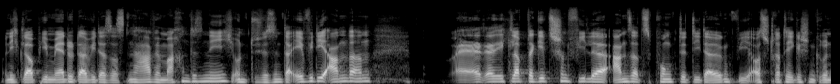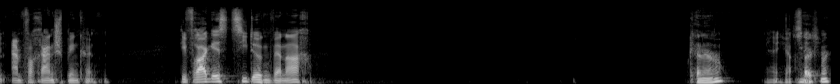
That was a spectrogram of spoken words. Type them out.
Und ich glaube, je mehr du da wieder sagst, na, wir machen das nicht und wir sind da eh wie die anderen, äh, ich glaube, da gibt es schon viele Ansatzpunkte, die da irgendwie aus strategischen Gründen einfach reinspielen könnten. Die Frage ist, zieht irgendwer nach? Keine Ahnung. Ja, Sag's mir.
